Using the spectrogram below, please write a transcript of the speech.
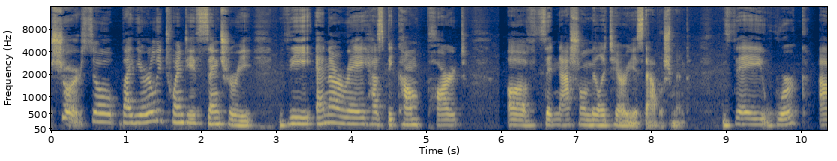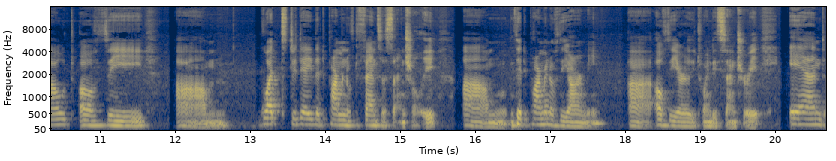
Sure. So by the early 20th century, the NRA has become part of the national military establishment. They work out of the um, what's today the Department of Defense, essentially, um, the Department of the Army uh, of the early 20th century. And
